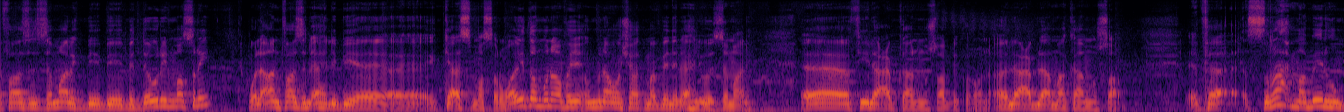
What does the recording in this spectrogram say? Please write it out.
فاز الزمالك بالدوري المصري. والآن فاز الأهلي بكأس مصر وأيضا مناوشات ما بين الأهلي والزمالك. في لاعب كان مصاب بكورونا لاعب لا ما كان مصاب. فالصراع ما بينهم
